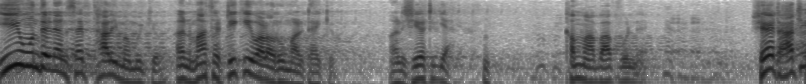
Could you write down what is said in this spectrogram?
એ ઉંદેડાને સાહેબ થાળીમાં મૂક્યો અને માથે ટીકીવાળો રૂમાલ ઢાંક્યો. અને શેઠ ગયા. ખમ્મા બાપુને. શેઠ હાથી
